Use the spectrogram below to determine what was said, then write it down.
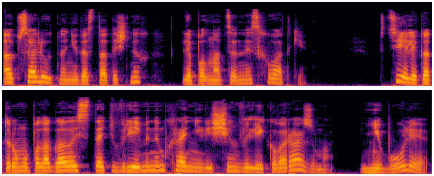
абсолютно недостаточных для полноценной схватки. В теле, которому полагалось стать временным хранилищем великого разума, не более,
